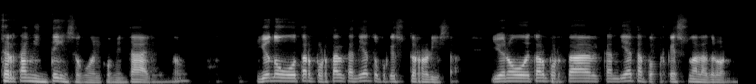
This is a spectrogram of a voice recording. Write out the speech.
ser tan intenso con el comentario, ¿no? Yo no voy a votar por tal candidato porque es un terrorista. Yo no voy a votar por tal candidata porque es una ladrona.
